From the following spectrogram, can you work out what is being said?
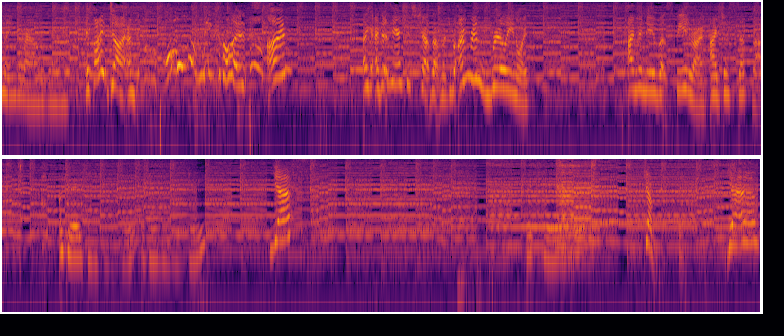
Playing around again. If I die, I'm. Oh my god! I'm. Okay, I don't think I should shout that much, but I'm really, annoyed. I'm a noob at speedrun. I just said that. Okay, okay, okay, okay, okay. Yes! Okay. Jump. Yes. Yes.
